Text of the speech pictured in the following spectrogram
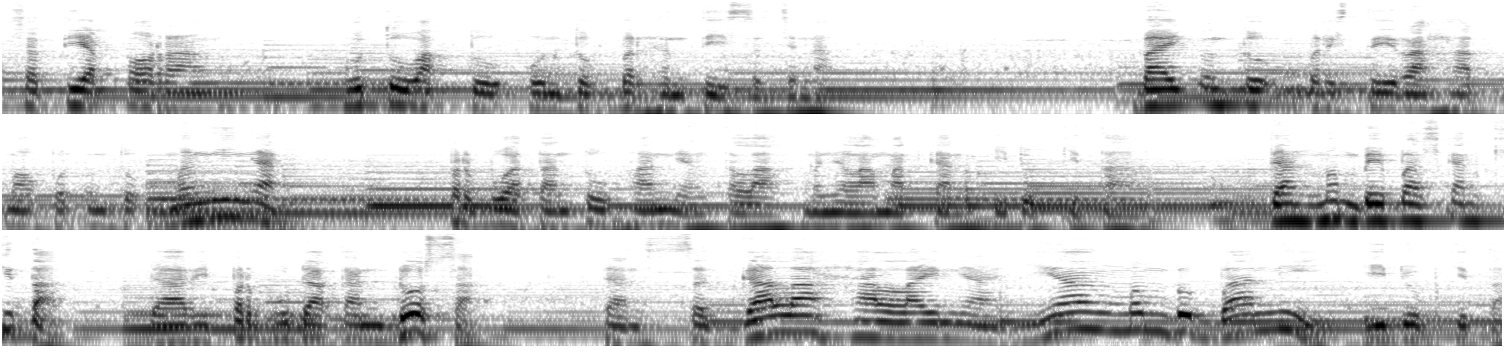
setiap orang butuh waktu untuk berhenti sejenak, baik untuk beristirahat maupun untuk mengingat perbuatan Tuhan yang telah menyelamatkan hidup kita dan membebaskan kita dari perbudakan dosa dan segala hal lainnya yang membebani hidup kita.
